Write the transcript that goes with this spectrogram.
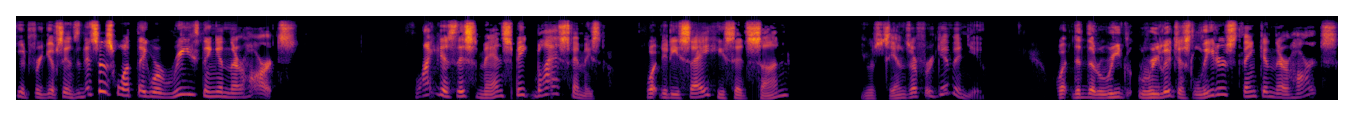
could forgive sins. This is what they were reasoning in their hearts. Why does this man speak blasphemies? What did he say? He said, Son, your sins are forgiven you. What did the re- religious leaders think in their hearts?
